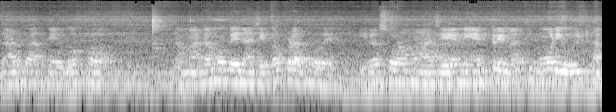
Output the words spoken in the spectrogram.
દાળ ભાત ને એવું બફાવા. આમાં નમુબેના જે કપડાં ધોવે એ રસોડામાં આજે એની એન્ટ્રી નથી. મોડી ઉઠા.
